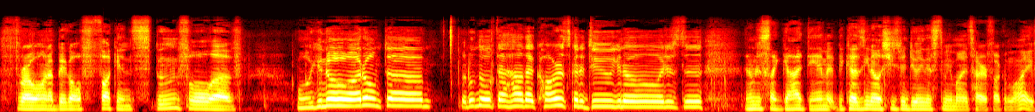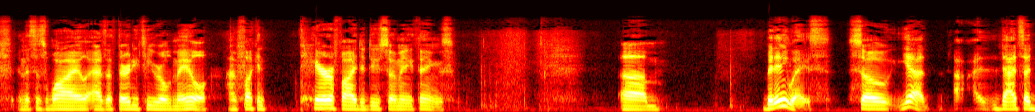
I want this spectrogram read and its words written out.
throw on a big old fucking spoonful of, well, you know, I don't, uh, I don't know if that how that car is gonna do. You know, I just, uh, and I'm just like, God damn it, because you know she's been doing this to me my entire fucking life, and this is why, as a 32 year old male, I'm fucking terrified to do so many things. Um, but anyways, so yeah, that's a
